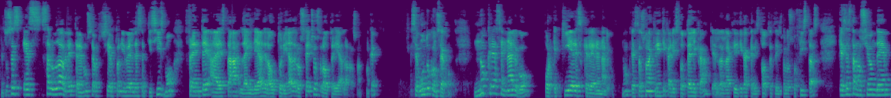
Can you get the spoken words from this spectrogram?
Entonces es saludable tener un cierto nivel de escepticismo frente a esta, la idea de la autoridad de los hechos o la autoridad de la razón. ¿okay? Segundo consejo, no creas en algo porque quieres creer en algo. ¿no? Que esta es una crítica aristotélica, que es la, crítica que Aristóteles hizo a los sofistas, que es esta noción de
